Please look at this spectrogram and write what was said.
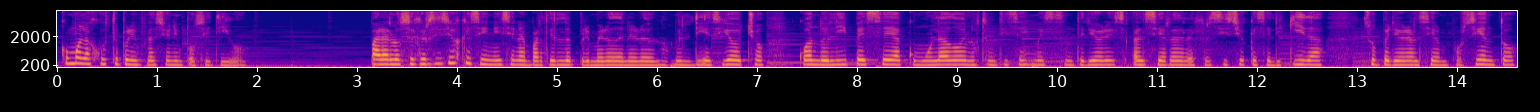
como el ajuste por inflación impositivo. Para los ejercicios que se inician a partir del 1 de enero de 2018, cuando el IPC acumulado en los 36 meses anteriores al cierre del ejercicio que se liquida superior al 100%,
